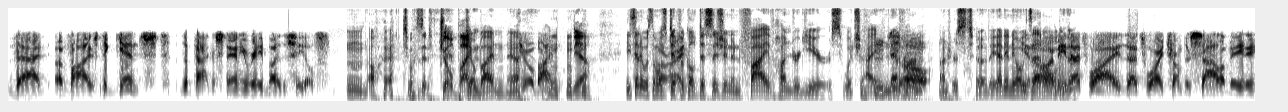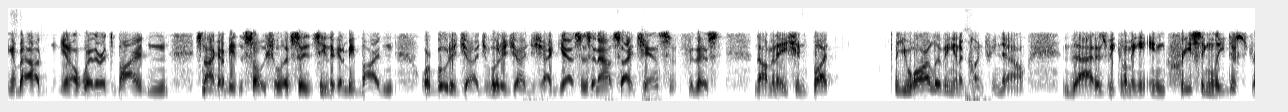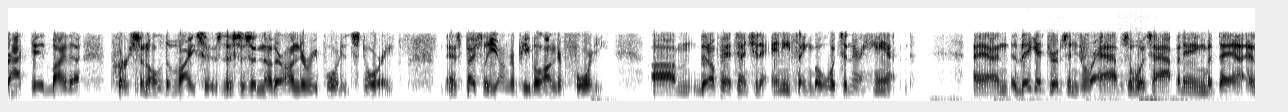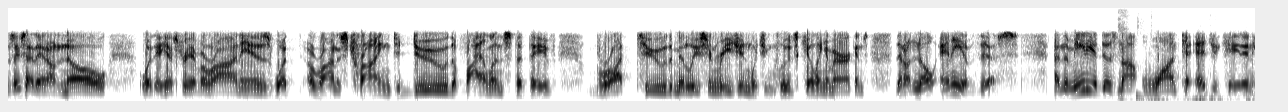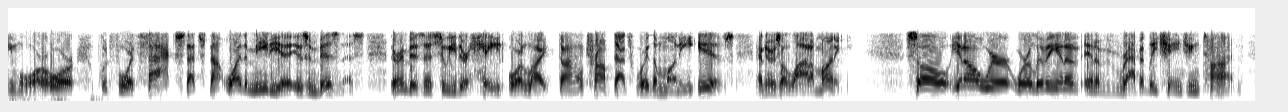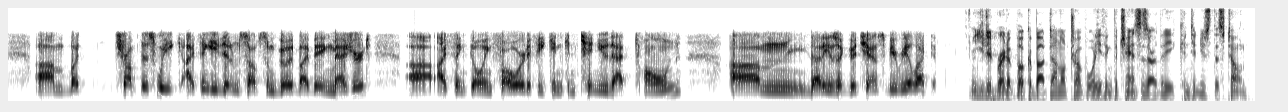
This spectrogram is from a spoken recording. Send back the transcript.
that advised against the Pakistani raid by the SEALs? Mm, oh, was it Joe Biden. Joe Biden. Yeah. Joe Biden. Yeah. He said it was the most right. difficult decision in 500 years, which I never So- understood. I didn't know he was that know, old. I mean, either. that's why that's why Trump is salivating about you know whether it's Biden. It's not going to be the socialists. It's either going to be Biden or Buttigieg. Buttigieg, I guess, is an outside chance for this nomination, but. You are living in a country now that is becoming increasingly distracted by the personal devices. This is another underreported story, especially younger people under 40. Um, they don't pay attention to anything but what's in their hand and they get dribs and drabs of what's happening. But they, as I said, they don't know what the history of Iran is, what Iran is trying to do, the violence that they've brought to the Middle Eastern region, which includes killing Americans. They don't know any of this. And the media does not want to educate anymore or put forth facts. That's not why the media is in business. They're in business to either hate or like Donald Trump. That's where the money is. And there's a lot of money. So you know we're we're living in a in a rapidly changing time. Um, but Trump this week, I think he did himself some good by being measured. Uh, I think going forward, if he can continue that tone, um, that he has a good chance to be reelected. You did write a book about Donald Trump. What do you think the chances are that he continues this tone?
